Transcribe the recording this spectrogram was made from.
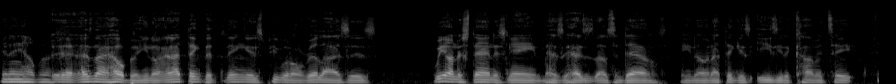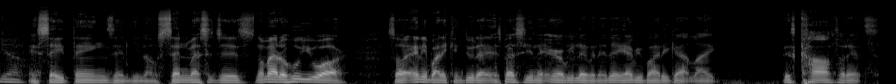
it ain't helping us. yeah, that's not helping, you know. And I think the thing is, people don't realize is we understand this game has has its ups and downs, you know. And I think it's easy to commentate Yeah. and say things and you know send messages no matter who you are so anybody can do that especially in the era we live in today everybody got like this confidence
